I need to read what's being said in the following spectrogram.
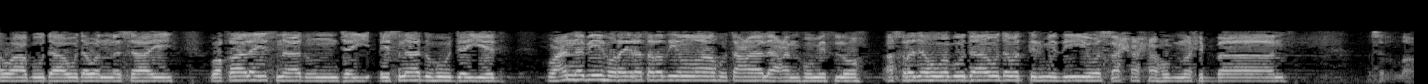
وأبو داود والنسائي. وقال إسناد جي إسناده جيد. وعن أبي هريرة رضي الله تعالى عنه مثله أخرجه أبو داود والترمذي وصححه ابن حبان. صلى الله.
